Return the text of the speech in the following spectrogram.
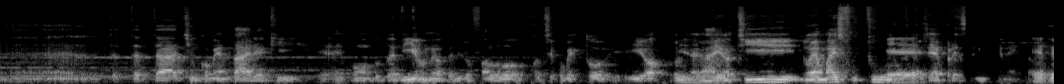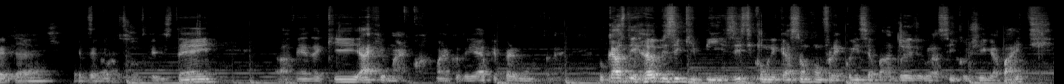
É, tá, tá, tinha um comentário aqui é bom do Danilo, né? O Danilo falou, quando você comentou, uhum. a IoT não é mais futuro, é, já é presente, né? Então, é verdade, é verdade. É um assunto que eles têm. Tá vendo aqui? Ah, aqui o Marco. Marco do IEP pergunta, né? No caso de hubs Zigbee, existe comunicação com frequência para 2,5 GB?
